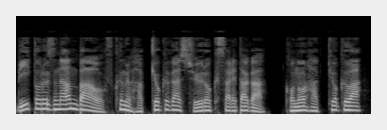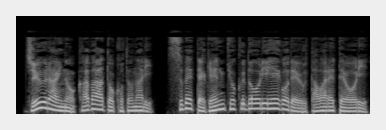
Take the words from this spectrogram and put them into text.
ビートルズナンバーを含む8曲が収録されたが、この8曲は従来のカバーと異なり、すべて原曲通り英語で歌われており、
